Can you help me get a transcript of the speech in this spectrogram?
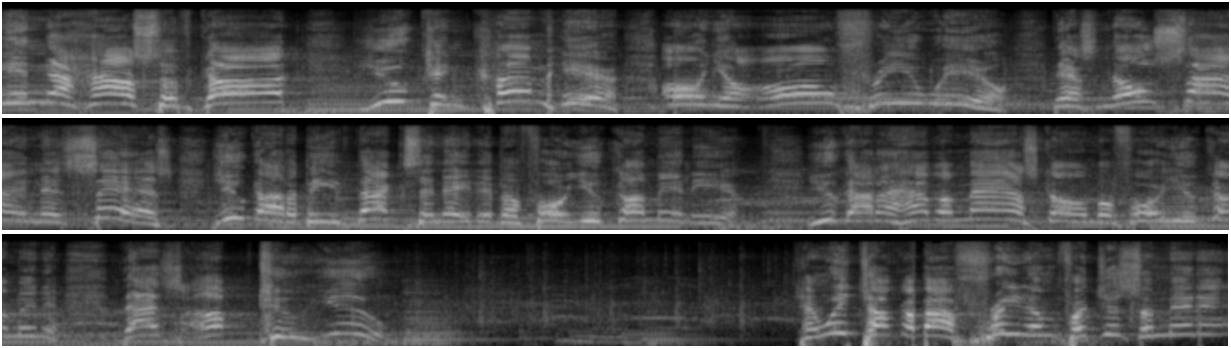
In the house of God, you can come here on your own free will. There's no sign that says you got to be vaccinated before you come in here. You got to have a mask on before you come in here. That's up to you. Can we talk about freedom for just a minute?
